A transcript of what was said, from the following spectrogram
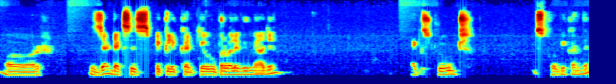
और जेड एक्सिस पे क्लिक करके ऊपर वाले व्यू में आ जाए। एक्सट्रूड इसको भी कर दें।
